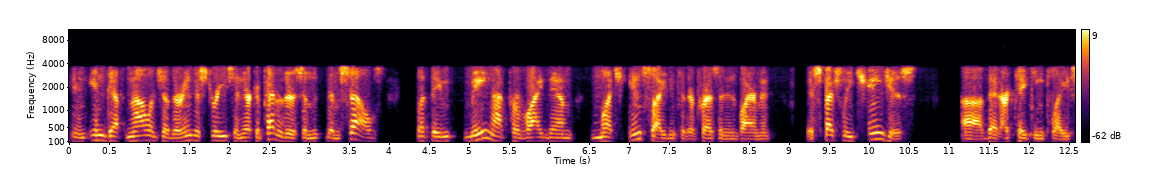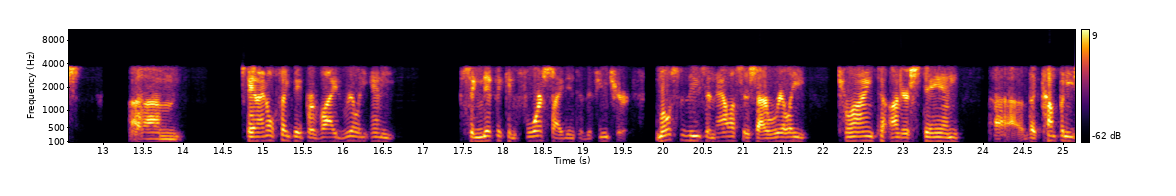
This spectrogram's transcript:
and in-depth knowledge of their industries and their competitors themselves, but they may not provide them much insight into their present environment, especially changes that are taking place. And I don't think they provide really any significant foresight into the future. Most of these analyses are really trying to understand uh, the company's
